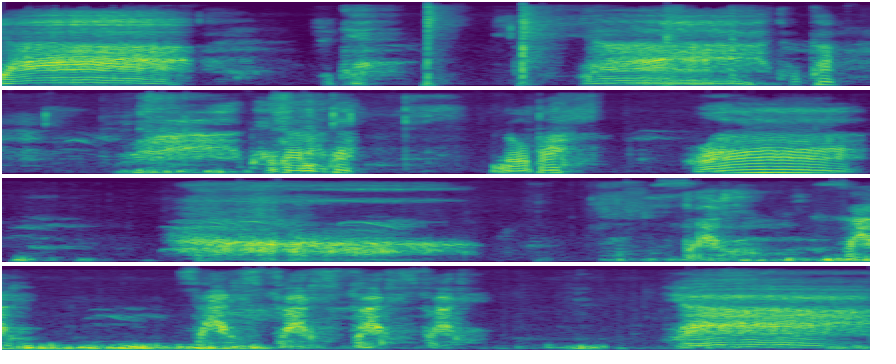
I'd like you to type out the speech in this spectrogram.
야 이렇게. 야 좋다. 와, 대단하다. 넣어봐. 와. 쌀이, 쌀이, 쌀이, 쌀이, 쌀이, 쌀이. 야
